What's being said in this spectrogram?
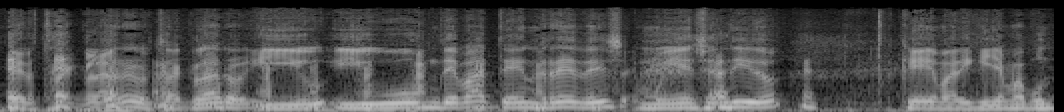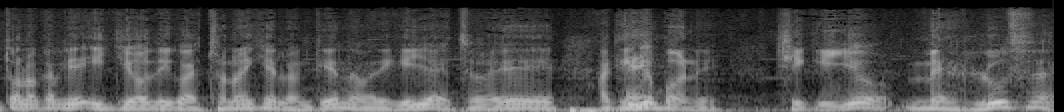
Pero está claro, está claro. Y, y hubo un debate en redes muy encendido que Mariquilla me apuntó lo que había y yo digo, esto no hay quien lo entienda, Mariquilla, esto es... ¿Aquí ¿Eh? qué pone? Chiquillo, merluza.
